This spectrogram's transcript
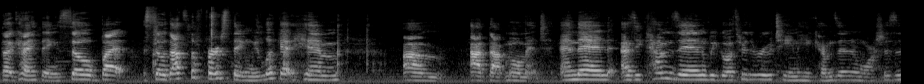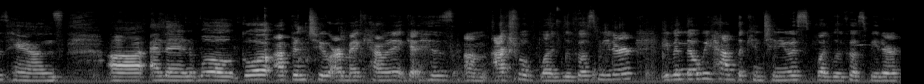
that kind of thing. So, but, so that's the first thing. We look at him um, at that moment. And then as he comes in, we go through the routine. He comes in and washes his hands. Uh, and then we'll go up into our med cabinet, get his um, actual blood glucose meter. Even though we have the continuous blood glucose meter,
